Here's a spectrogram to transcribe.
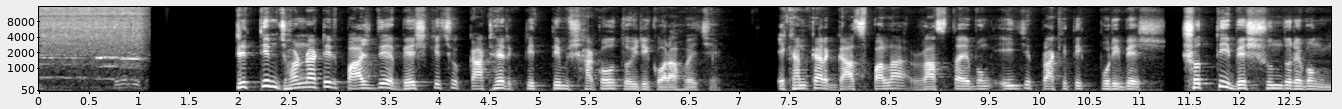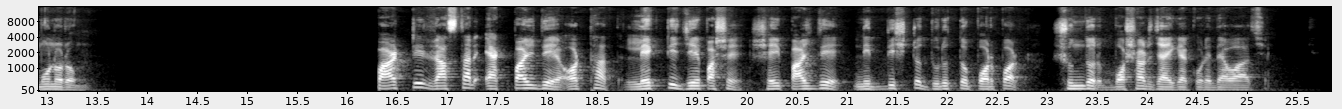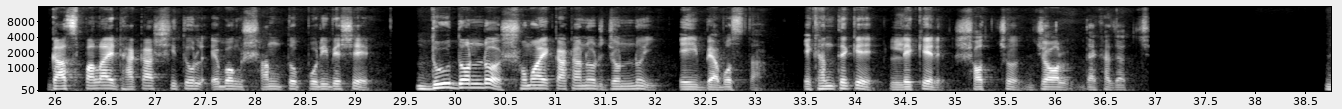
কৃত্রিম ঝর্ণাটির পাশ দিয়ে বেশ কিছু কাঠের কৃত্রিম সাঁকো তৈরি করা হয়েছে। এখানকার গাছপালা রাস্তা এবং এই যে প্রাকৃতিক পরিবেশ সত্যিই বেশ সুন্দর এবং মনোরম। পার্কটির রাস্তার এক পাশ দিয়ে, অর্থাৎ লেকটি যে পাশে, সেই পাশ দিয়ে নির্দিষ্ট দূরত্ব পরপর সুন্দর বসার জায়গা করে দেওয়া আছে। গাছপালায় ঢাকা শীতল এবং শান্ত পরিবেশে দুদণ্ড সময় কাটানোর জন্যই এই ব্যবস্থা। এখান থেকে লেকের স্বচ্ছ জল দেখা যাচ্ছে।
